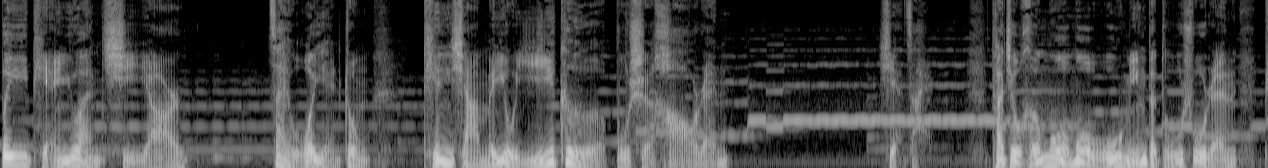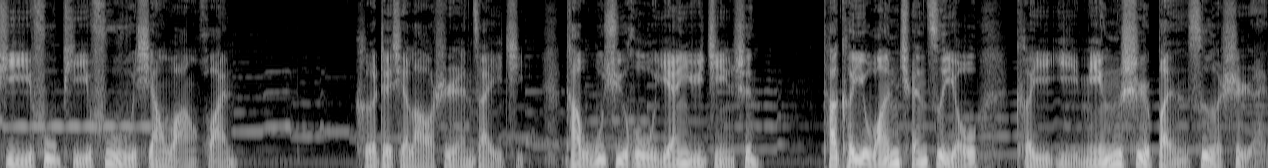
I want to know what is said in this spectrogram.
悲田院乞儿，在我眼中，天下没有一个不是好人。现在，他就和默默无名的读书人匹夫匹妇相往还。和这些老实人在一起，他无需乎言语谨慎。”他可以完全自由，可以以明示本色示人。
